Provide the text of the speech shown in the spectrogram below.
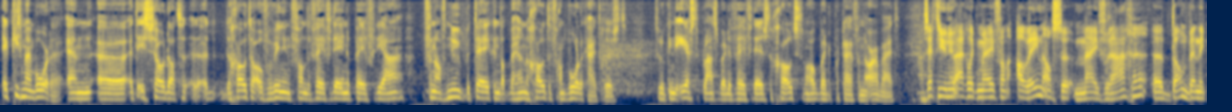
Ik kies mijn woorden. En eh, het is zo dat eh, de grote overwinning van de VVD en de PvdA... vanaf nu betekent dat bij hun een grote verantwoordelijkheid rust. Natuurlijk in de eerste plaats bij de VVD is de grootste... maar ook bij de Partij van de Arbeid. Maar zegt u nu eigenlijk mee van alleen als ze mij vragen... Uh, dan ben ik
